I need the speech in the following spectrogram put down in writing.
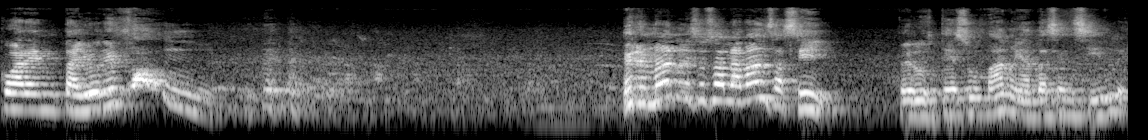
41 y ¡fum! Pero hermano, eso es alabanza, sí. Pero usted es humano y anda sensible.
